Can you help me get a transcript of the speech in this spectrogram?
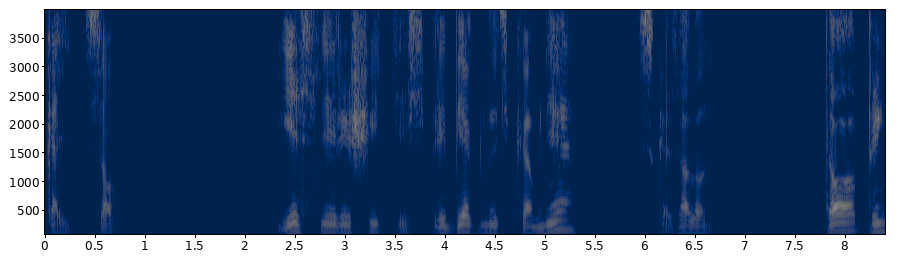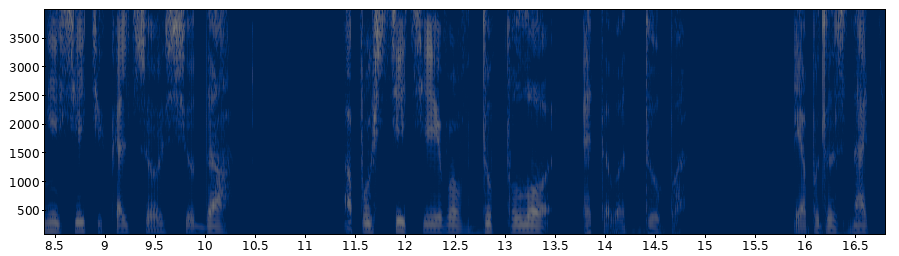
кольцо. Если решитесь прибегнуть ко мне, сказал он, то принесите кольцо сюда. Опустите его в дупло этого дуба. Я буду знать,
